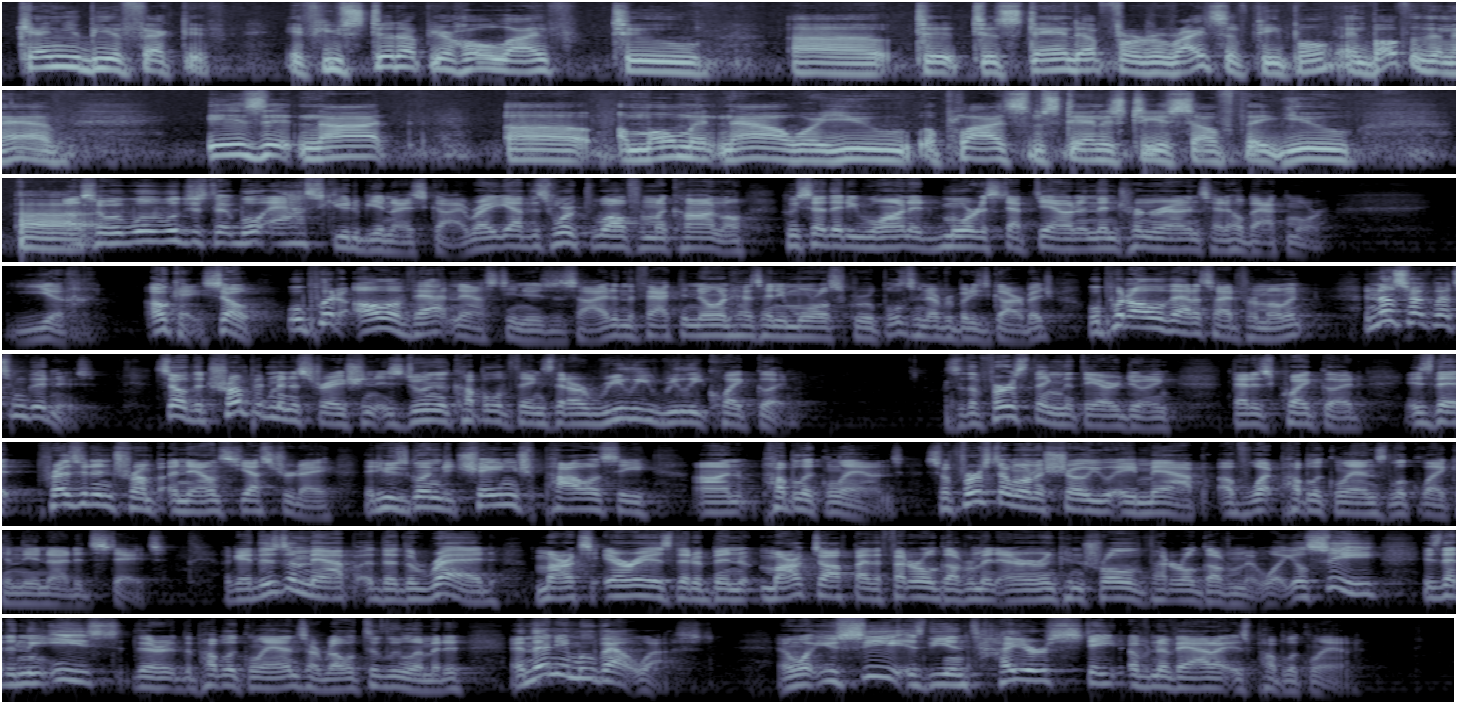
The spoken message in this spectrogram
Can you be effective? If you stood up your whole life to, uh, to, to stand up for the rights of people, and both of them have, is it not uh, a moment now where you apply some standards to yourself that you. Uh, oh, so we'll, we'll, just we'll ask you to be a nice guy, right? Yeah, this worked well for McConnell, who said that he wanted Moore to step down and then turned around and said he'll back Moore. Yuck. Okay, so we'll put all of that nasty news aside and the fact that no one has any moral scruples and everybody's garbage. We'll put all of that aside for a moment and let's talk about some good news. So the Trump administration is doing a couple of things that are really, really quite good. So, the first thing that they are doing that is quite good is that President Trump announced yesterday that he was going to change policy on public lands. So, first, I want to show you a map of what public lands look like in the United States. Okay, this is a map. The, the red marks areas that have been marked off by the federal government and are in control of the federal government. What you'll see is that in the east, the public lands are relatively limited, and then you move out west. And what you see is the entire state of Nevada is public land.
